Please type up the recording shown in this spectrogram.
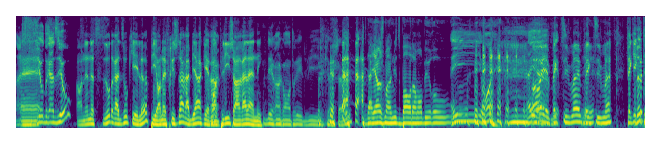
Un euh, studio de radio? on a notre studio de radio qui est là, puis on a un frigidaire à bière qui est Ouais. rempli genre l'année. Je l'ai rencontré, lui, comme je savais. D'ailleurs, je m'ennuie du bord dans mon bureau. Hey, ouais. Hey, oui, euh, effectivement, effectivement. Fait que, écoute,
